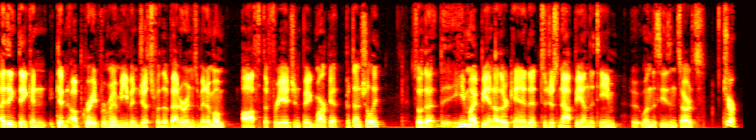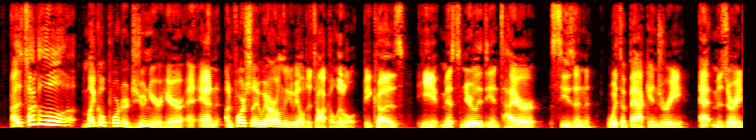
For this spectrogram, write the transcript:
I think they can get an upgrade from him even just for the veterans minimum off the free agent big market potentially. So that he might be another candidate to just not be on the team when the season starts. Sure. Uh, let's talk a little uh, Michael Porter Jr. here, and unfortunately, we are only going to be able to talk a little because he missed nearly the entire season with a back injury at Missouri.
